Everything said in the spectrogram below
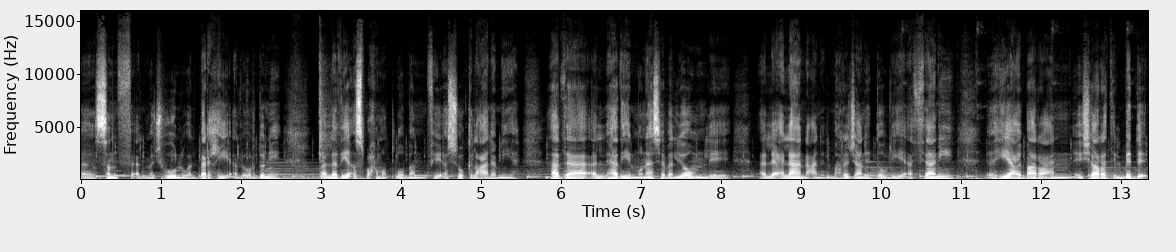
آه، صنف المجهول والبرحي الأردني الذي أصبح مطلوبا في السوق العالمية. هذا هذه المناسبة اليوم للإعلان عن المهرجان الدولي الثاني. هي عبارة عن إشارة البدء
